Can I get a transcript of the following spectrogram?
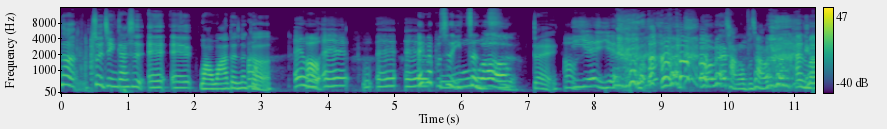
那最近应该是 A A 娃娃的那个，哎哦。我哎我哎那不是一阵子，对，一夜一夜，我们太长了，不唱了。还有什么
